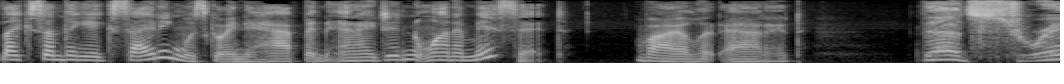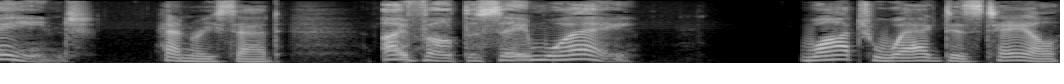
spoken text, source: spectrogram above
like something exciting was going to happen and I didn't want to miss it. Violet added. That's strange, Henry said. I felt the same way. Watch wagged his tail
